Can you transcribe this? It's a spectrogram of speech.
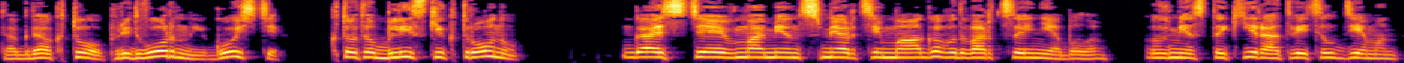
Тогда кто? Придворные, гости? Кто-то близкий к трону? Гостей в момент смерти мага во дворце не было. Вместо Кира ответил демон.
